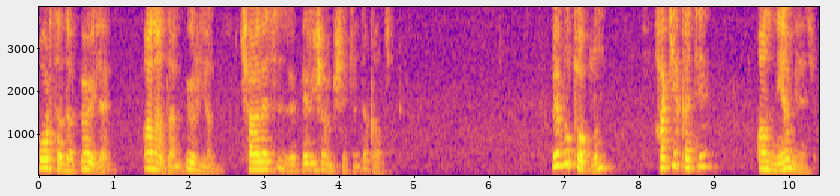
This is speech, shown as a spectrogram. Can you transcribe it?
ortada öyle anadan üryan, çaresiz ve perişan bir şekilde kalacak. Ve bu toplum hakikati anlayamayacak.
